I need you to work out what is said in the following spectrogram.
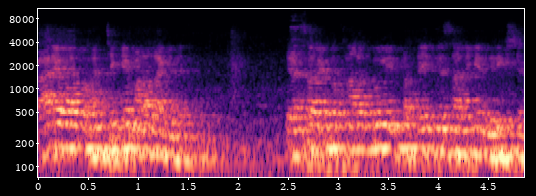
ಕಾರ್ಯವಾರು ಹಂಚಿಕೆ ಮಾಡಲಾಗಿದೆ. ಎರಡ್ ಸಾವಿರದ ಇಪ್ಪತ್ನಾಲ್ಕು, ಇಪ್ಪತ್ತೈದನೇ ಸಾಲಿಗೆ ನಿರೀಕ್ಷೆ.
